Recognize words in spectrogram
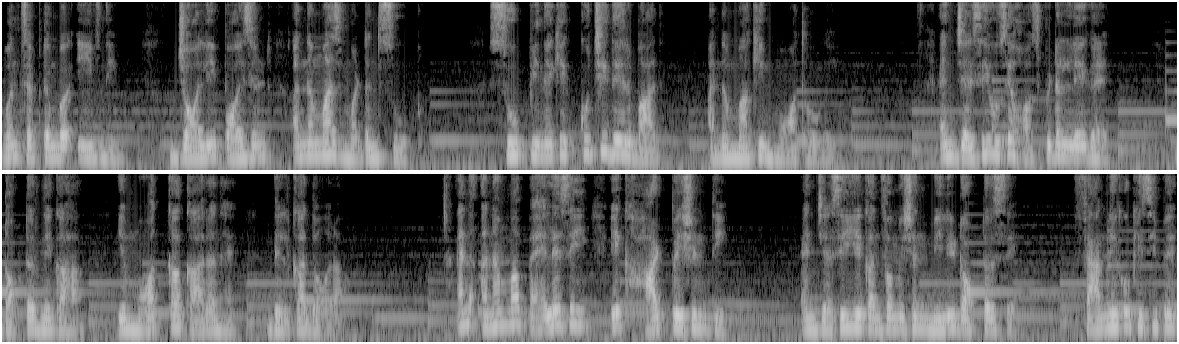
one September evening, Jolly poisoned Annamma's mutton soup. Soup पीने के कुछ ही देर बाद अनम्मा की मौत हो गई। एंड जैसे ही उसे हॉस्पिटल ले गए, डॉक्टर ने कहा यह मौत का कारण है दिल का दौरा। एंड अनम्मा पहले से ही एक हार्ट पेशेंट थी। एंड जैसे ही ये कंफर्मेशन मिली डॉक्टर से, फैमिली को किसी पे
